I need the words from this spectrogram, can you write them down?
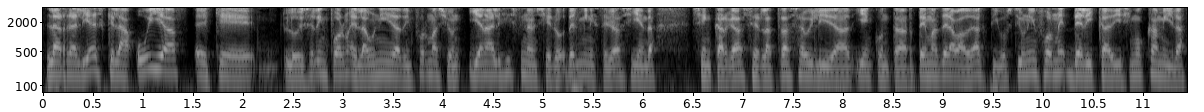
La realidad es que la UIAF, eh, que lo dice el informe, es la Unidad de Información y Análisis Financiero del Ministerio de Hacienda, se encarga de hacer la trazabilidad y encontrar temas de lavado de activos. Tiene un informe delicadísimo, Camila,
